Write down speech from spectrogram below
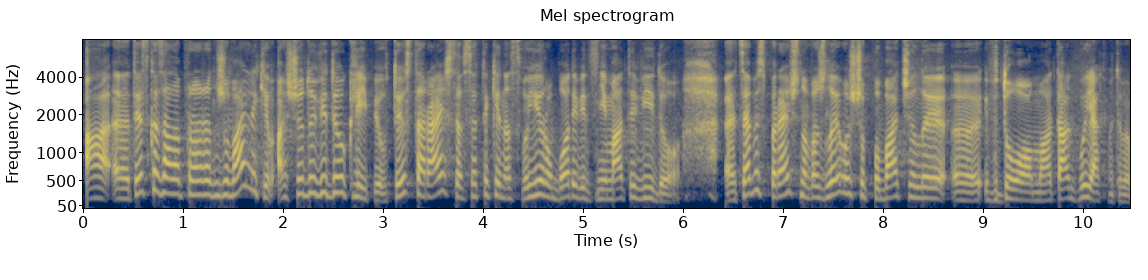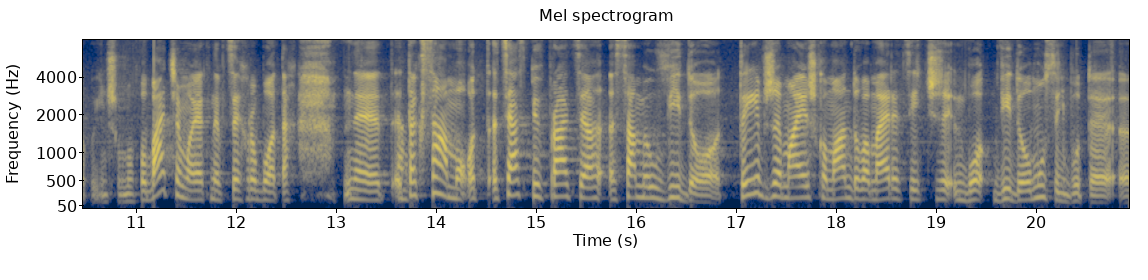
А е, ти сказала про аранжувальників. А щодо відеокліпів, ти стараєшся все-таки на свої роботи відзнімати відео. Е, Це безперечно важливо, щоб побачили е, вдома. Так, бо як ми тебе по-іншому побачимо, як не в цих роботах. Е, Так. Так само, от ця співпраця саме у відео. Ти вже маєш команду в Америці, чи бо відео мусить бути е,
